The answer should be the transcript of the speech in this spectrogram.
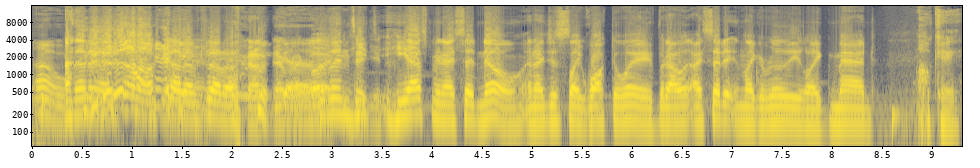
Oh. No, no, no, shut up, shut up, shut up. No, never mind. Go then he, continue. he asked me and I said no and I just like walked away but I, I said it in like a really like mad Okay,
